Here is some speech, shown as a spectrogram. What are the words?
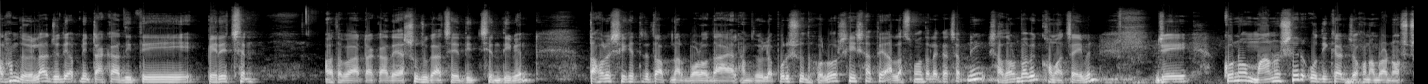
আলহামদুলিল্লাহ, যদি আপনি টাকা দিতে পেরেছেন অথবা টাকা দেওয়ার সুযোগ আছে, দিচ্ছেন, দিবেন, তাহলে সেক্ষেত্রে তো আপনার বড় দায় আলহামদুলিল্লাহ। পরিশোধ হলো, সেই সাথে আল্লাহ সুমতালের কাছে আপনি সাধারণভাবে ক্ষমা চাইবেন যে কোনো মানুষের অধিকার যখন আমরা নষ্ট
